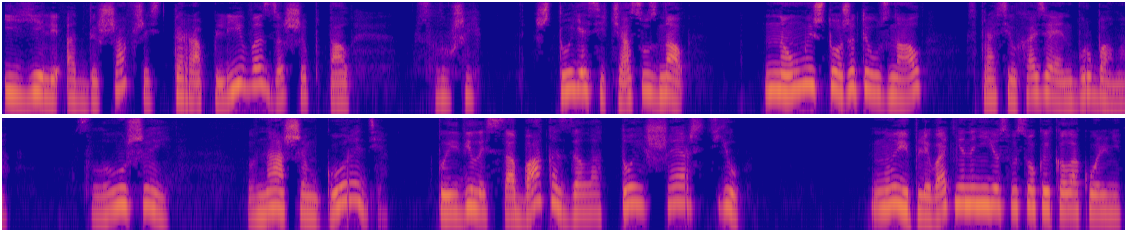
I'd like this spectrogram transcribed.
и, еле отдышавшись, торопливо зашептал. — Слушай, что я сейчас узнал? — Ну, и что же ты узнал? — спросил хозяин Бурбама. — Слушай, в нашем городе появилась собака с золотой шерстью. Ну и плевать мне на нее с высокой колокольни.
